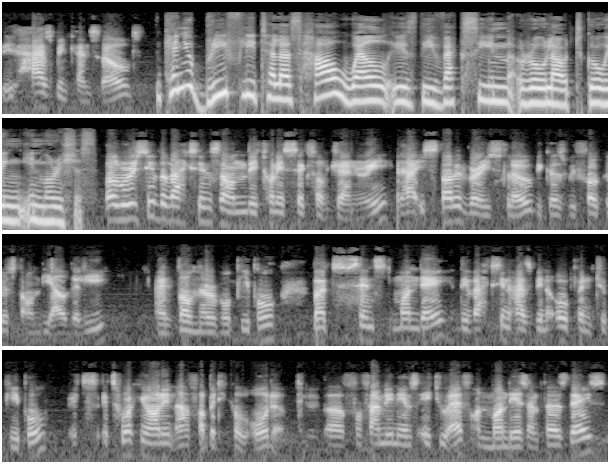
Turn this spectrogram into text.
it has been cancelled. Can you briefly tell us how well is the vaccine rollout going in Mauritius? Well, we received the vaccines on the 26th of January. It started very slow because we focused on the elderly and vulnerable people. But since Monday, the vaccine has been open to people. It's it's working on in alphabetical order. Uh, for family names A to F on Mondays and Thursdays,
